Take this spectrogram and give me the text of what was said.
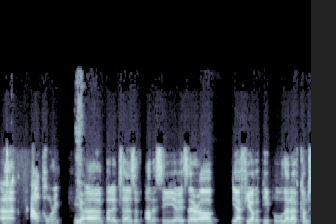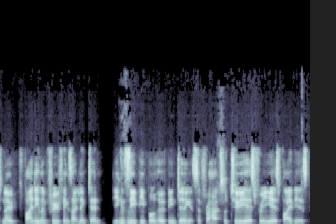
uh, outpouring. Yeah. Uh, but in terms of other CEOs, there are yeah a few other people that I've come to know. Finding them through things like LinkedIn, you can mm-hmm. see people who have been doing it so for perhaps for two years, three years, five years,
